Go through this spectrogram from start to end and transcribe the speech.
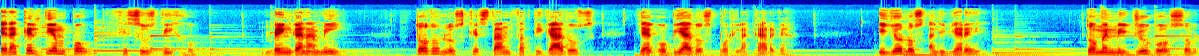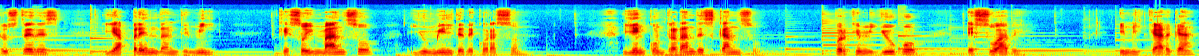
En aquel tiempo Jesús dijo, Vengan a mí, todos los que están fatigados y agobiados por la carga, y yo los aliviaré. Tomen mi yugo sobre ustedes y aprendan de mí, que soy manso y humilde de corazón, y encontrarán descanso, porque mi yugo es suave y mi carga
